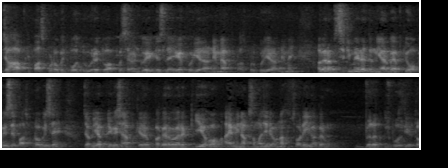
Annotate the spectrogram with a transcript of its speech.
जहाँ आपकी पासपोर्ट ऑफ़िस बहुत दूर है तो आपको सेवन टू एट डेज़ लगेगा कुरियर आने में, आपके पासपोर्ट कुरियर आने में। अगर आप सिटी में रहते हो नियर बाय आपकी ऑफ़िस है पासपोर्ट ऑफ़िस है, जब ये एप्लीकेशन आप वगैरह वगैरह किए हो आई मीन आप समझ रहे हो ना सॉरी अगर गलत कुछ बोल दिया तो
